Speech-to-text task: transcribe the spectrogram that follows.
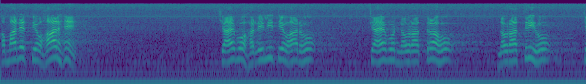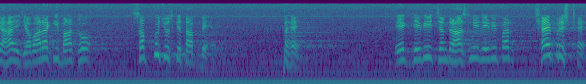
हमारे त्यौहार हैं चाहे वो हरेली त्यौहार हो, चाहे वो नवरात्रा हो, नवरात्रि हो, चाहे जवारा की बात हो, सब कुछ उस किताब में है। है। एक देवी चंद्रहासनी देवी पर छह पृष्ठ है।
